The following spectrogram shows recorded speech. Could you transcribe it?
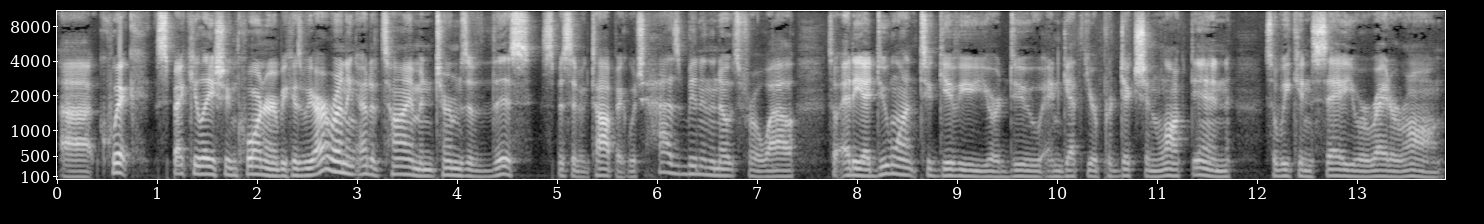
Uh, quick speculation corner because we are running out of time in terms of this specific topic, which has been in the notes for a while. So, Eddie, I do want to give you your due and get your prediction locked in so we can say you were right or wrong.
